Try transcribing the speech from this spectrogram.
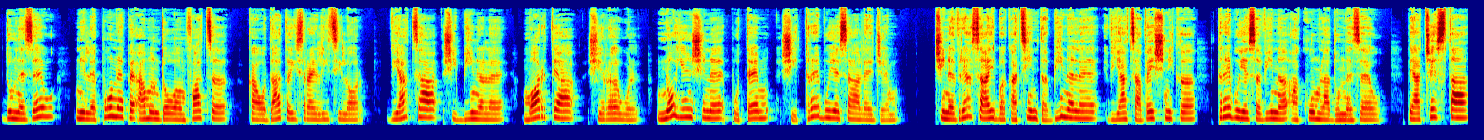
Dumnezeu ni le pune pe amândouă în față, ca odată israeliților, viața și binele, moartea și răul. Noi înșine putem și trebuie să alegem. Cine vrea să aibă ca țintă binele, viața veșnică, trebuie să vină acum la Dumnezeu. Pe acesta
